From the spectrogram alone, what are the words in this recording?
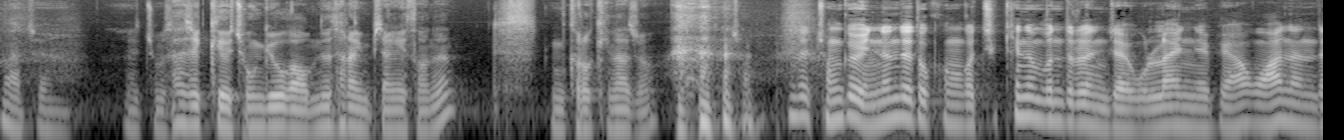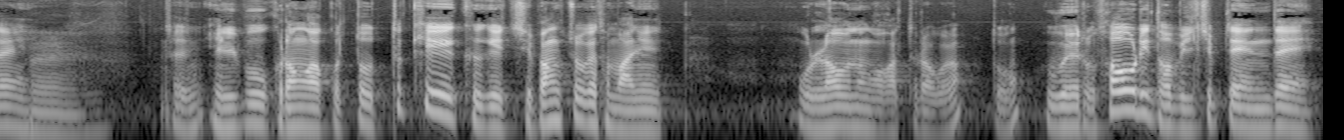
맞아요. 좀 사실 그 종교가 없는 사람 입장에서는 좀 그렇긴 하죠. 근데 종교 있는데도 그런 거 지키는 분들은 이제 온라인 예배하고 하는데 네. 일부 그런 것 같고 또 특히 그게 지방 쪽에서 많이 올라오는 것 같더라고요. 또 의외로 서울이 더 밀집돼 있는데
